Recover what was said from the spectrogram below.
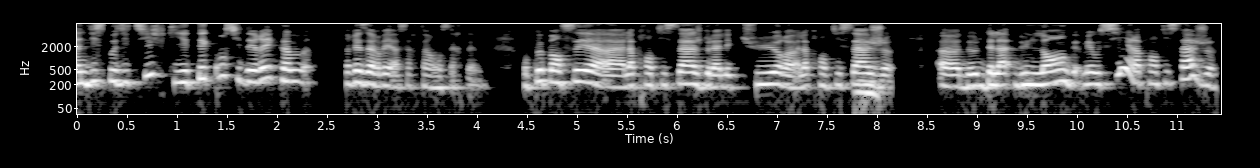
un dispositif qui était considéré comme réservé à certains ou certaines. On peut penser à l'apprentissage de la lecture, à l'apprentissage mmh. euh, d'une langue, mais aussi à l'apprentissage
